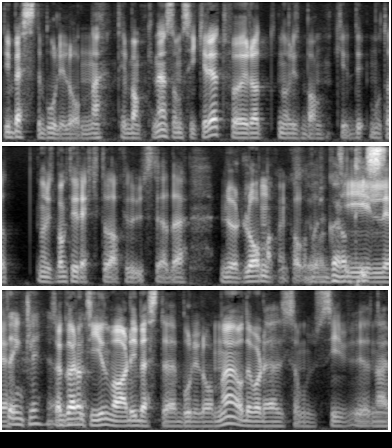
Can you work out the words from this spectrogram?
de beste boliglånene til bankene som sikkerhet for at Norges Bank, mot at Norges Bank direkte da kunne utstede nødlån. Da, kan vi kalle det, garantist, til, egentlig. Ja. Så Garantien var de beste boliglånene, og det var det som Siv, nei,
